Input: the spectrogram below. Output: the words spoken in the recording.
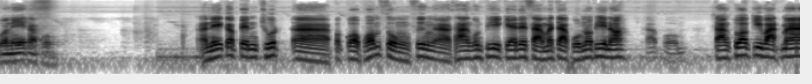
ตัวนี้ครับผม อันนี้ก็เป็นชุดอ่าประกอบพร้อมส่ง ซึ่งอ่าทางคุณพี่แกได้สั่งมาจากผมเนาะพี่เนาะครับผม สั่งตัวกี่วัตต์มา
